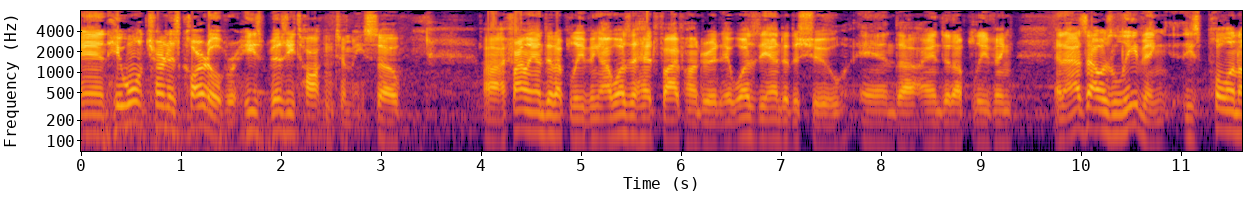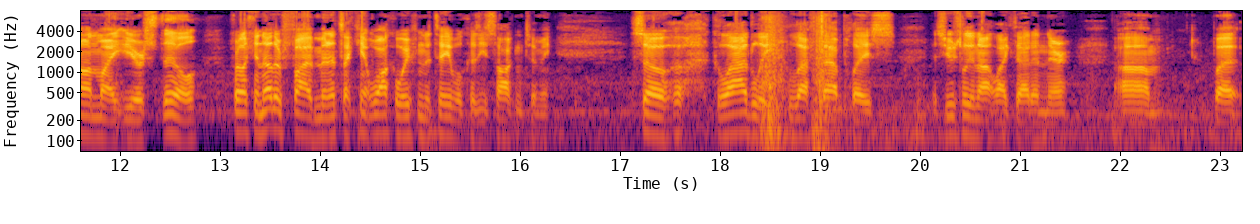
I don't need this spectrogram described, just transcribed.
and he won't turn his card over. He's busy talking to me. So uh, I finally ended up leaving. I was ahead 500. It was the end of the shoe, and uh, I ended up leaving. And as I was leaving, he's pulling on my ear still for like another five minutes. I can't walk away from the table because he's talking to me. So uh, gladly left that place. It's usually not like that in there. Um, but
